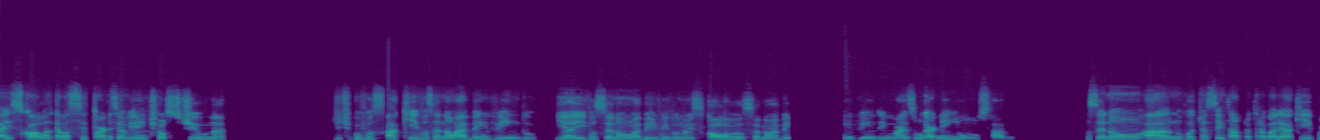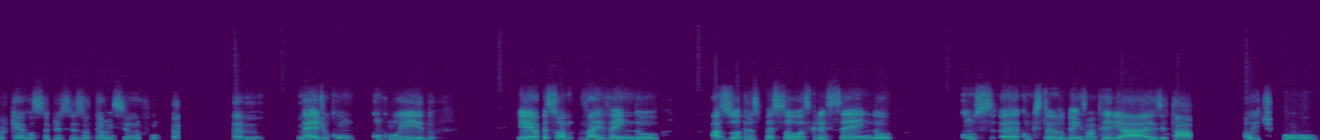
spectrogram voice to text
a escola ela se torna esse ambiente hostil, né? De tipo, você, aqui você não é bem-vindo. E aí você não é bem-vindo na escola, você não é bem-vindo em mais lugar nenhum, sabe? Você não, ah, não vou te aceitar para trabalhar aqui porque você precisa ter um ensino é, médio concluído. E aí a pessoa vai vendo as outras pessoas crescendo, é, conquistando bens materiais e tal, e tipo,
